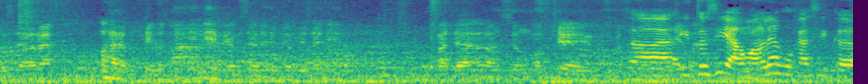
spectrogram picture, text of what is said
secara wah film ini nih bisa di Indonesia pada langsung oke. Uh, itu sih awalnya aku kasih ke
